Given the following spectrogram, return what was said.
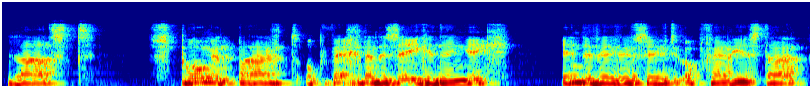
Laatst sprong het paard op weg naar de zegen, denk ik, in de V75 op Ferriesta.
